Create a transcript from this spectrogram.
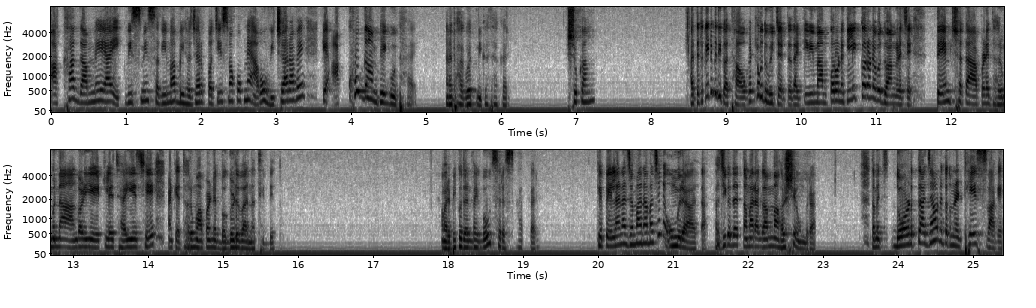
આખા ગામને આ એકવીસમી સદીમાં બે હજાર પચીસમાં કોકને આવો વિચાર આવે કે આખું ગામ ભેગું થાય. અને ભાગવતની કથા કરે. શું કામ? તો કેટલી બધી કથાઓ, કેટલું બધું વિચારતા હતા. ટીવીમાં આમ કરો ને ક્લિક કરો ને બધું આંગળે છે. તેમ છતાં આપણે ધર્મના આંગળીએ એટલે જઈએ છીએ, કારણ કે ધર્મ આપણને બગડવા નથી દેતો. અમારે ભીખુદાનભાઈ બહુ સરસ વાત કરે. કે પહેલાના જમાનામાં છે ને ઉમરા હતા. હજી કદાચ તમારા ગામમાં હશે ઉમરા. તમે દોડતા જાઓ ને તો તમને ઠેસ વાગે.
